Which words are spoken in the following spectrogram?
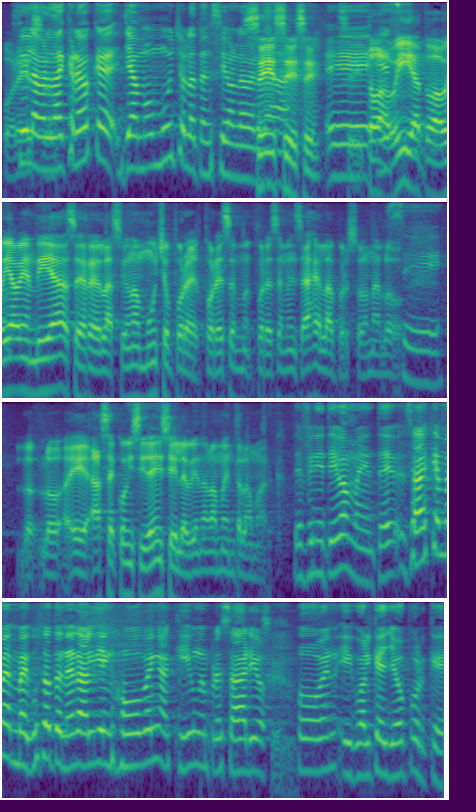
por sí, la verdad creo que llamó mucho la atención, la verdad. Sí, sí, sí. Eh, todavía, todavía hoy en día se relaciona mucho por, por, ese, por ese mensaje, la persona lo, lo, hace coincidencia y le viene a la mente la marca. Definitivamente. ¿Sabes que me, me gusta tener a alguien joven aquí, un empresario joven, igual que yo, porque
